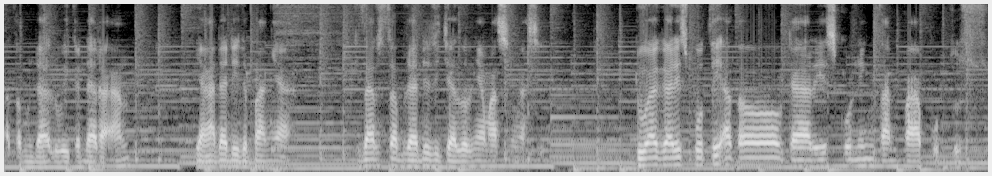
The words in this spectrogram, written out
atau mendahului kendaraan yang ada di depannya. Kita harus tetap berada di jalurnya masing-masing. Dua garis putih atau garis kuning tanpa putus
